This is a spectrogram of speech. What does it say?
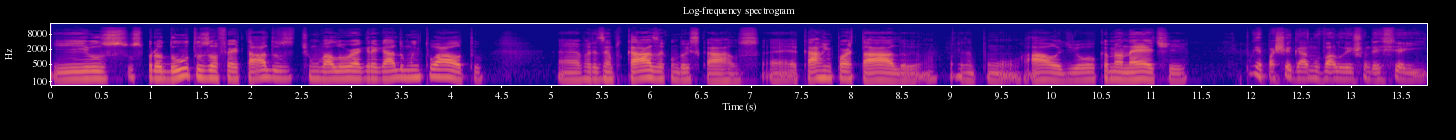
E os, os produtos ofertados tinham um valor agregado muito alto. É, por exemplo, casa com dois carros, é, carro importado, por exemplo, um Audi ou caminhonete. Porque para chegar no valuation desse aí,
